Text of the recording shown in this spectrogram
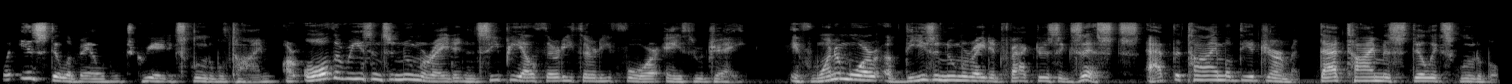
What is still available to create excludable time are all the reasons enumerated in CPL 3034A through J. If one or more of these enumerated factors exists at the time of the adjournment, that time is still excludable.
